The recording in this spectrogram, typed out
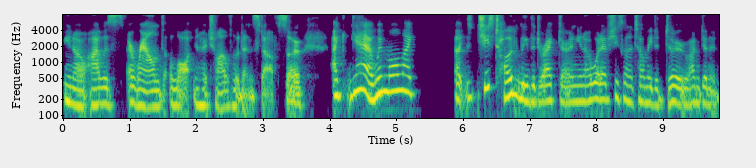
you know, I was around a lot in her childhood and stuff. So, I yeah, we're more like uh, she's totally the director and you know whatever she's going to tell me to do i'm going to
